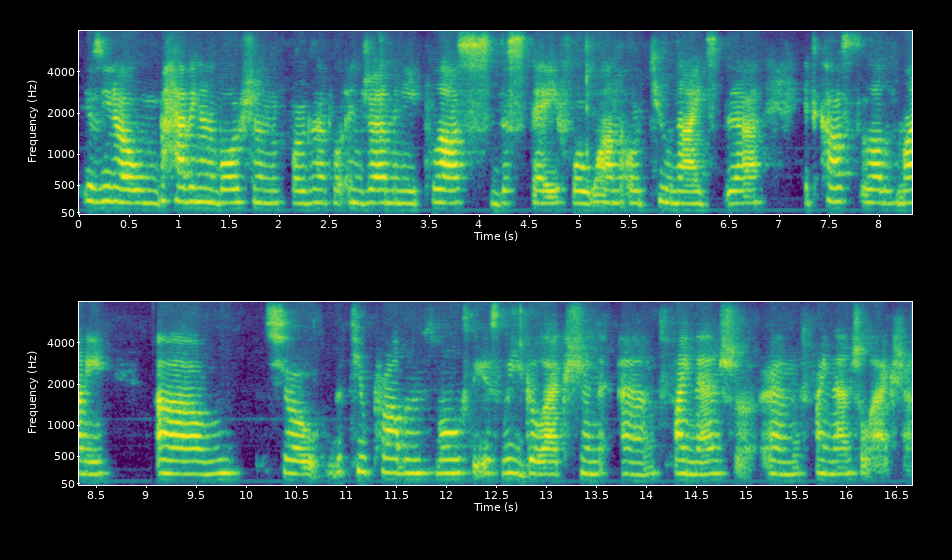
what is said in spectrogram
because you know having an abortion for example in germany plus the stay for one or two nights it costs a lot of money um, so the two problems mostly is legal action and financial and financial action.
